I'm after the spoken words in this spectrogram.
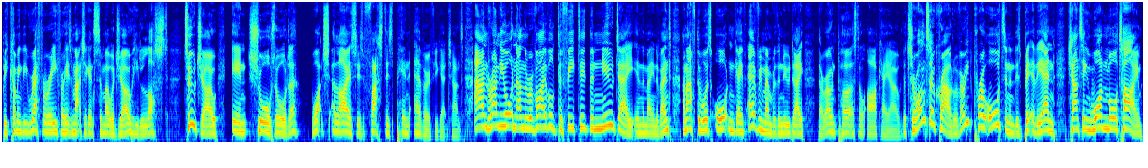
becoming the referee for his match against Samoa Joe, he lost to Joe in short order. Watch Elias's fastest pin ever if you get a chance. And Randy Orton and the Revival defeated the New Day in the main event. And afterwards, Orton gave every member of the New Day their own personal RKO. The Toronto crowd were very pro Orton in this bit at the end, chanting one more time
